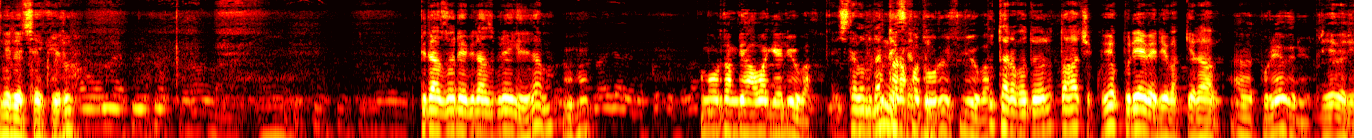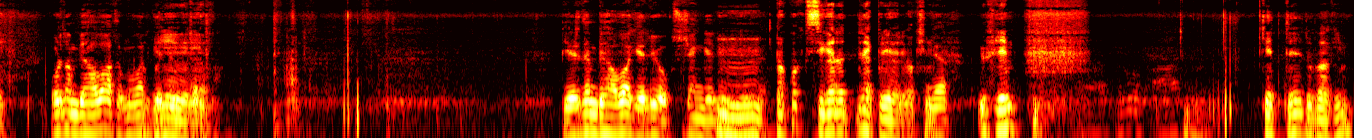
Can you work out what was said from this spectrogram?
Nereye çekiyorum? Biraz oraya biraz buraya geliyor ama. Ama oradan bir hava geliyor bak. İşte bunu ben Bu tarafa hissettim. doğru üflüyor bak. Bu tarafa doğru daha çok. Yok buraya veriyor bak geri abi. Evet buraya veriyor. Buraya veriyor. Oradan bir hava akımı var. Buraya geliyor veriyor. tarafa. Bir yerden bir hava geliyor, oksijen geliyor. Hmm, Bak bak sigara direkt buraya veriyor bak şimdi. Ya. Üfleyeyim. Gitti dur bakayım.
